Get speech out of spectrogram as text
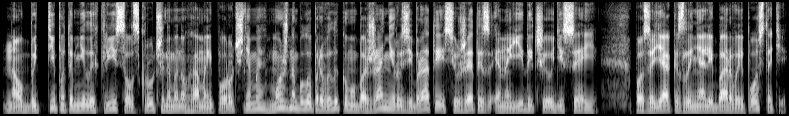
На оббитті потемнілих крісел, скрученими ногами і поручнями, можна було при великому бажанні розібрати сюжети з Енаїди чи Одіссеї, позаяк злинялі барви й постаті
